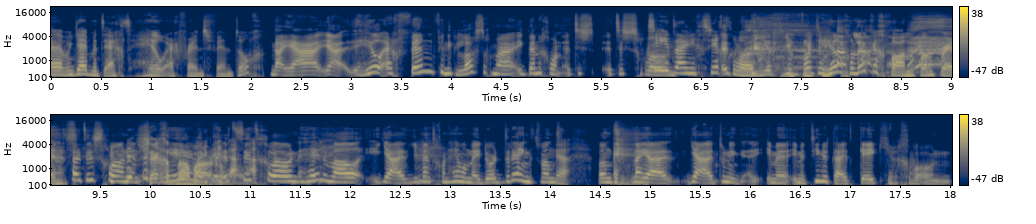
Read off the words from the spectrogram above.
Uh, want jij bent echt heel erg Friends-fan, toch? Nou ja, ja, heel erg fan vind ik lastig. Maar ik ben gewoon... Het is, het is gewoon... Ik zie het aan je gezicht gewoon. Je, je, wordt er heel gelukkig van, van Friends. Het is gewoon een Zeg het nou maar. Het zit gewoon helemaal... Ja, je bent gewoon helemaal mee doordrenkt. Want, ja. want nou ja, ja, toen ik in mijn, in mijn tienertijd keek je gewoon...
